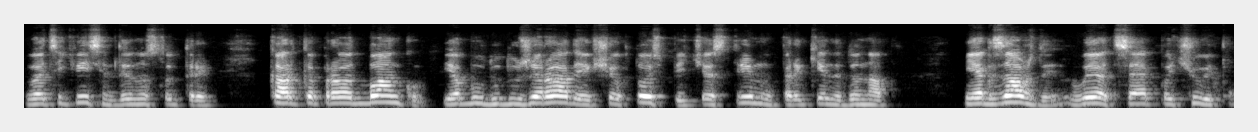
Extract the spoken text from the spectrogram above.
28 93. Картка Приватбанку. Я буду дуже радий, якщо хтось під час стріму перекине донат. Як завжди, ви це почуєте.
